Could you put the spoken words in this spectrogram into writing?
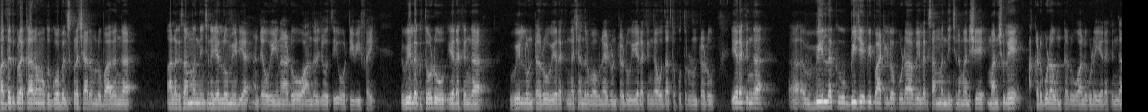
పద్ధతి ప్రకారం ఒక గోబెల్స్ ప్రచారంలో భాగంగా వాళ్ళకి సంబంధించిన ఎల్లో మీడియా అంటే ఓ ఈనాడు ఓ ఆంధ్రజ్యోతి ఓ టీవీ ఫైవ్ వీళ్ళకు తోడు ఏ రకంగా వీళ్ళు ఉంటారు ఏ రకంగా చంద్రబాబు నాయుడు ఉంటాడు ఏ రకంగా ఓ దత్తపుత్రుడు ఉంటాడు ఏ రకంగా వీళ్ళకు బీజేపీ పార్టీలో కూడా వీళ్ళకి సంబంధించిన మనిషే మనుషులే అక్కడ కూడా ఉంటారు. వాళ్ళు కూడా ఏ రకంగా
